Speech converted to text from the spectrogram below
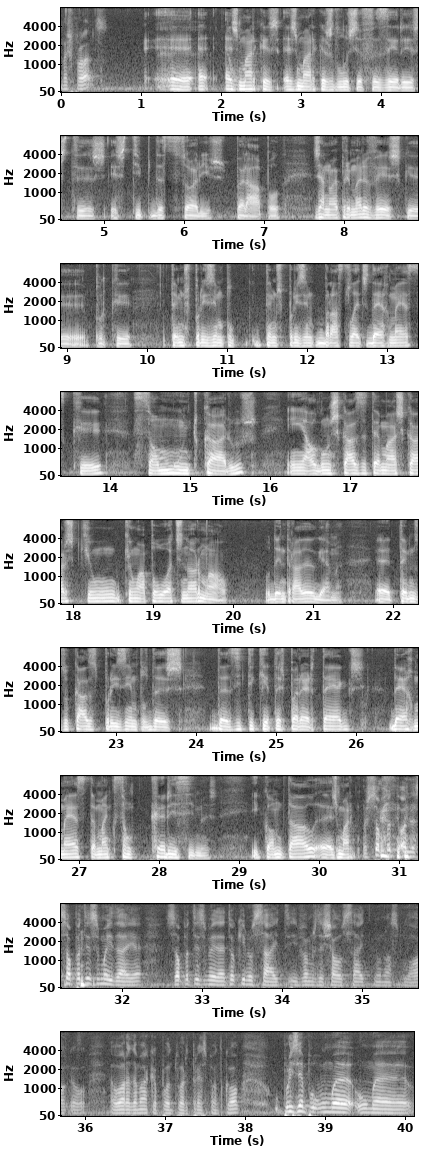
Mas pronto. Uh, as, marcas, as marcas de luxo a fazer estes, este tipo de acessórios para a Apple já não é a primeira vez que porque temos por exemplo temos por exemplo braceletes da Hermes que são muito caros em alguns casos até mais caros que um que um Apple Watch normal o de entrada de gama Uh, temos o caso, por exemplo, das, das etiquetas para AirTags da Hermes também, que são caríssimas. E como tal, as marcas. Mas só para, olha, só para teres uma ideia, só para teres uma ideia, estou aqui no site e vamos deixar o site no nosso blog, a horadamaca.wordpress.com. Por exemplo, uma, uma,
